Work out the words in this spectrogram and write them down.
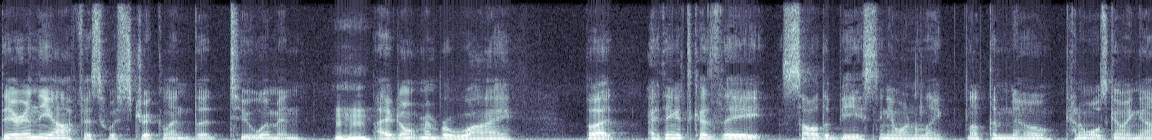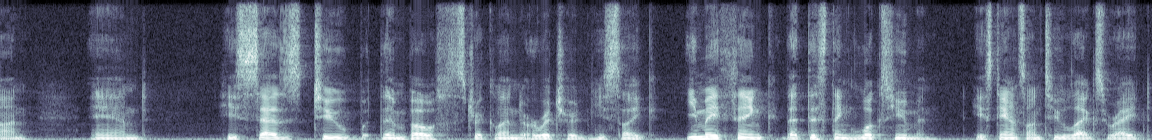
they're in the office with Strickland, the two women. Mhm. I don't remember why, but I think it's because they saw the beast and he wanted to like let them know kind of what was going on, and he says to them both, Strickland or Richard, he's like, "You may think that this thing looks human. He stands on two legs, right?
